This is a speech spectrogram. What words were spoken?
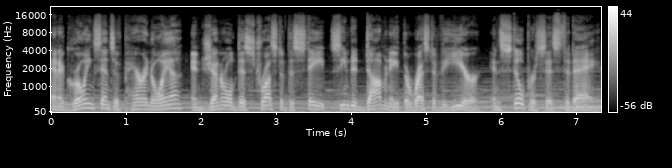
and a growing sense of paranoia and general distrust of the state seemed to dominate the rest of the year and still persists today.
